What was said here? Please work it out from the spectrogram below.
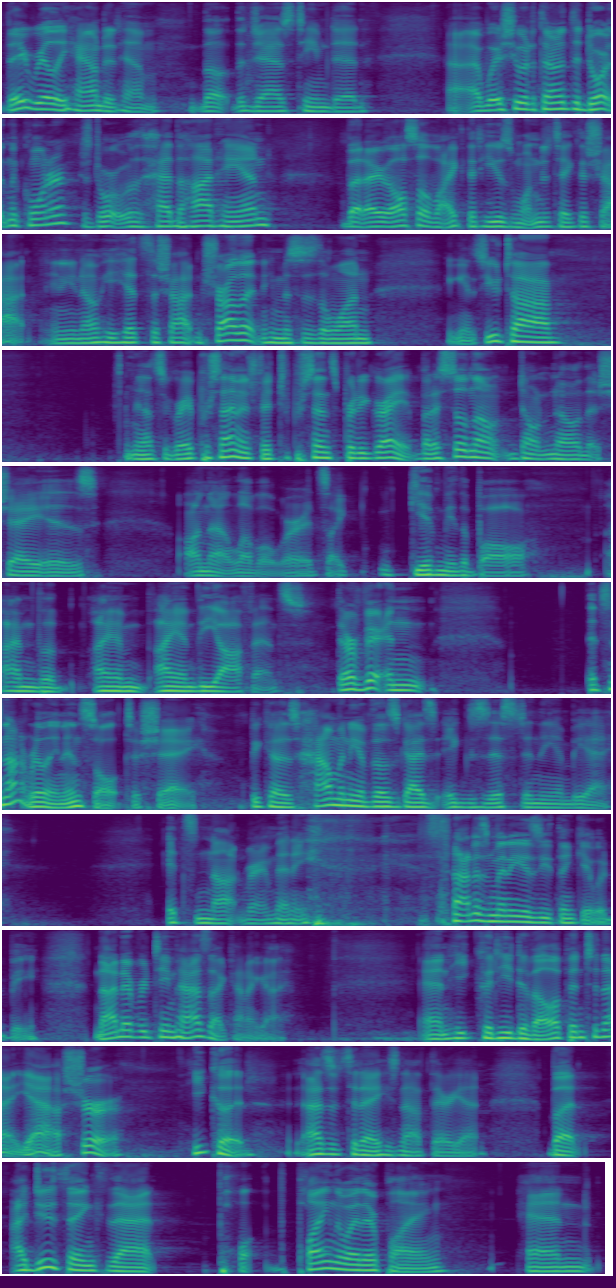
they really hounded him. The the Jazz team did. I wish he would have thrown it to Dort in the corner because Dort had the hot hand. But I also like that he was wanting to take the shot. And, you know, he hits the shot in Charlotte and he misses the one against Utah. I mean, that's a great percentage. 50% is pretty great. But I still don't don't know that Shai is on that level where it's like, give me the ball. I'm the I am I am the offense. They're very and it's not really an insult to Shai because how many of those guys exist in the NBA? It's not very many. it's not as many as you think it would be. Not every team has that kind of guy. And he could he develop into that? Yeah, sure. He could. As of today, he's not there yet. But I do think that pl- playing the way they're playing and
